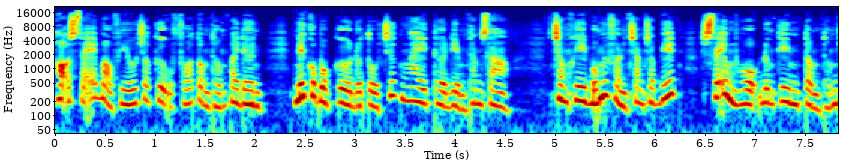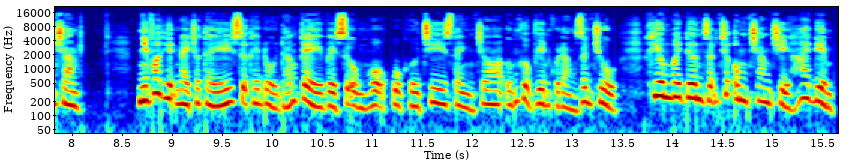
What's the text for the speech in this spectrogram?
họ sẽ bỏ phiếu cho cựu Phó Tổng thống Biden nếu cuộc bầu cử được tổ chức ngay thời điểm thăm dò, trong khi 40% cho biết sẽ ủng hộ đương kim Tổng thống Trump. Những phát hiện này cho thấy sự thay đổi đáng kể về sự ủng hộ của cử tri dành cho ứng cử viên của Đảng Dân Chủ khi ông Biden dẫn trước ông Trump chỉ 2 điểm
